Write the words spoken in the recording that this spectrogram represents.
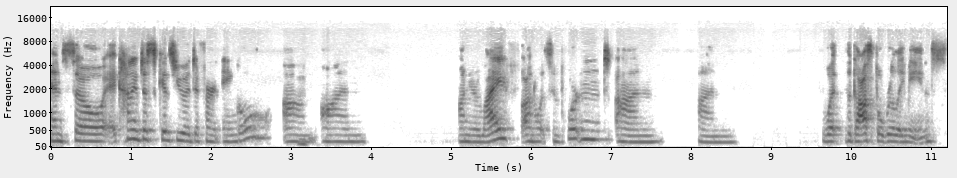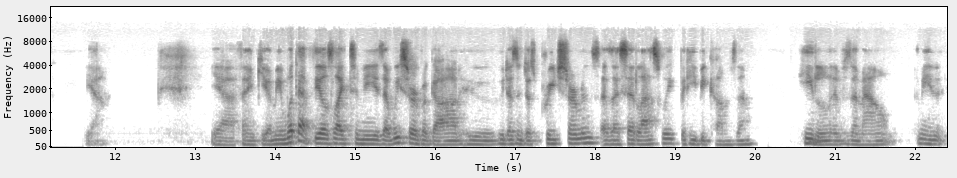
And so it kind of just gives you a different angle um, on on your life, on what's important, on on what the gospel really means. Yeah. Yeah, thank you. I mean, what that feels like to me is that we serve a God who who doesn't just preach sermons, as I said last week, but he becomes them. He mm-hmm. lives them out. I mean,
